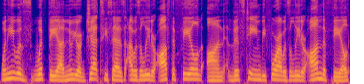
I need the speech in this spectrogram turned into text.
when he was with the uh, New York Jets, he says, I was a leader off the field on this team before I was a leader on the field.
